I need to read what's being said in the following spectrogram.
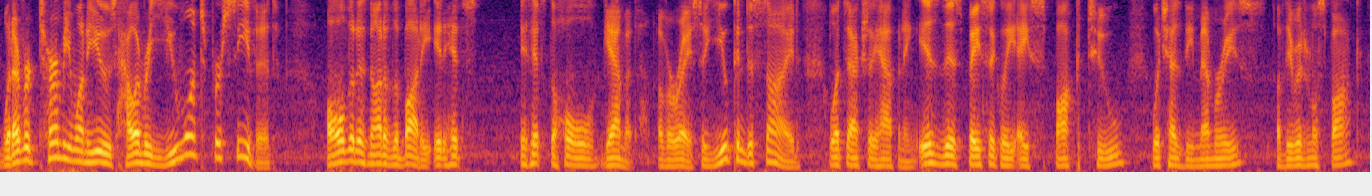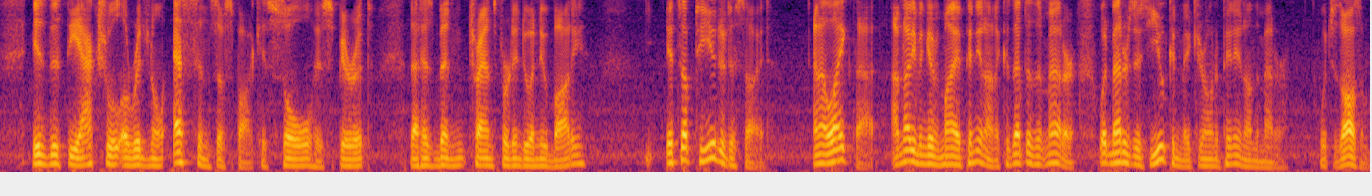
whatever term you want to use, however you want to perceive it, all that is not of the body, it hits it hits the whole gamut of array. So you can decide what's actually happening. Is this basically a Spock 2, which has the memories of the original Spock? Is this the actual original essence of Spock, his soul, his spirit, that has been transferred into a new body? It's up to you to decide. And I like that. I'm not even giving my opinion on it because that doesn't matter. What matters is you can make your own opinion on the matter, which is awesome.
